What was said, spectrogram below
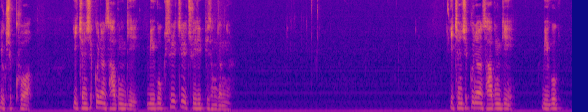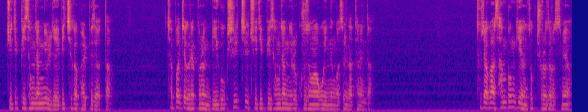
69화 2019년 4분기 미국 실질 GDP 성장률 2019년 4분기 미국 GDP 성장률 예비치가 발표되었다. 첫 번째 그래프는 미국 실질 GDP 성장률을 구성하고 있는 것을 나타낸다. 투자가 3분기 연속 줄어들었으며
